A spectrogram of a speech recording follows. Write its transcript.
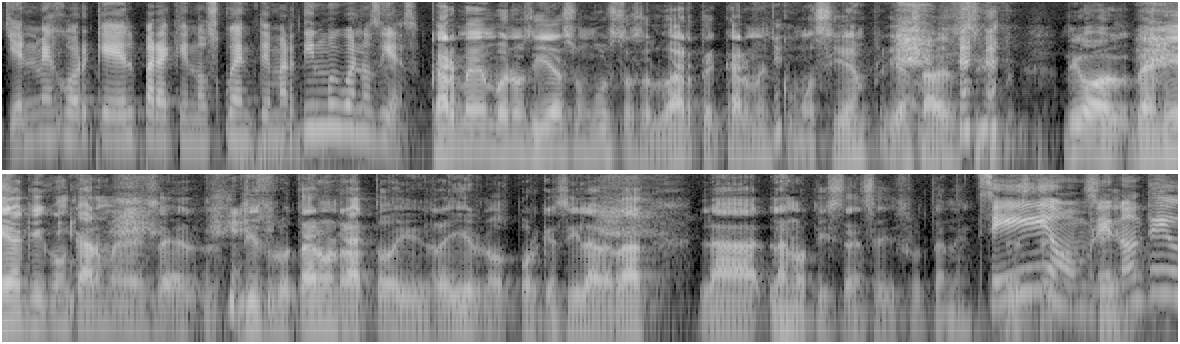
¿quién mejor que él para que nos cuente? Martín, muy buenos días. Carmen, buenos días, un gusto saludarte, Carmen, como siempre, ya sabes. digo, venir aquí con Carmen es eh, disfrutar un rato y reírnos, porque sí, la verdad, la, las noticias se disfrutan, ¿eh? Sí, este, hombre, no te digo,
